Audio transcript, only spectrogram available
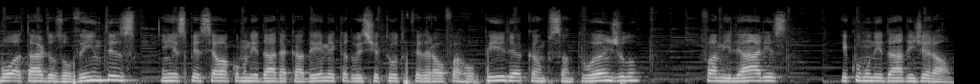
Boa tarde aos ouvintes, em especial à comunidade acadêmica do Instituto Federal Farroupilha, Campo Santo Ângelo, familiares e comunidade em geral.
